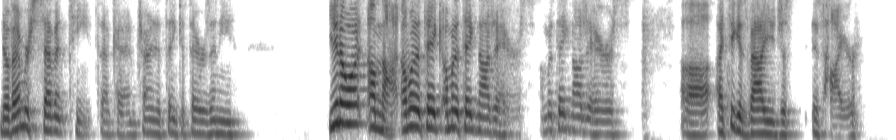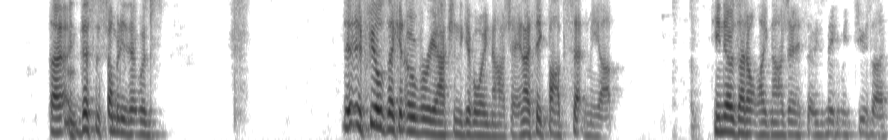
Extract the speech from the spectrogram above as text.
November 17th. Okay, I'm trying to think if there's any. You know what? I'm not. I'm gonna take. I'm gonna take Najee Harris. I'm gonna take Najee Harris. Uh, I think his value just is higher. Uh, hmm. This is somebody that was. It feels like an overreaction to give away Najee, and I think Bob's setting me up. He knows I don't like Najee, so he's making me choose a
